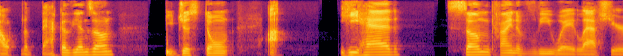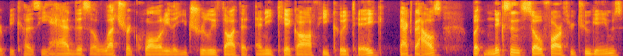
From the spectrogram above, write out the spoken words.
out the back of the end zone. You just don't he had some kind of leeway last year because he had this electric quality that you truly thought that any kickoff he could take back to the house. But Nixon so far through two games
